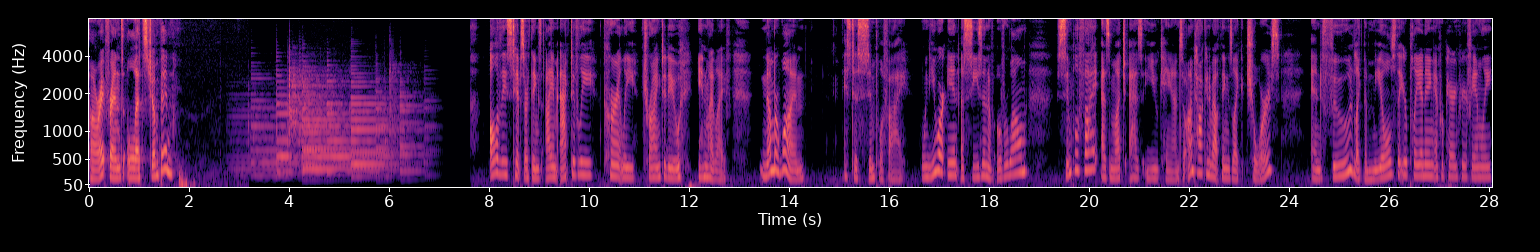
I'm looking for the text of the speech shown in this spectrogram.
All right, friends, let's jump in. All of these tips are things I am actively, currently trying to do in my life. Number one is to simplify. When you are in a season of overwhelm, simplify as much as you can. So I'm talking about things like chores and food, like the meals that you're planning and preparing for your family.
